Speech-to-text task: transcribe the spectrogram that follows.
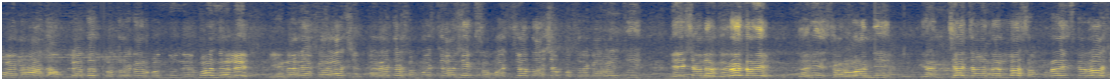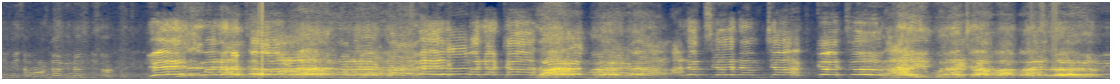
पण आज आपल्यातच पत्रकार बंधू निर्माण झाले. येणाऱ्या काळात शेतकऱ्याच्या समस्या अनेक समस्यात अशा पत्रकारांची देशाला गरज आहे. तरी सर्वांनी यांच्या चॅनलला सबस्क्राईब करा अशी मी सर्वांना विनंती करतो एक मराठा एक मराठा आरक्षण आमच्या हक्काचं नाही कुणाच्या बापाचं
